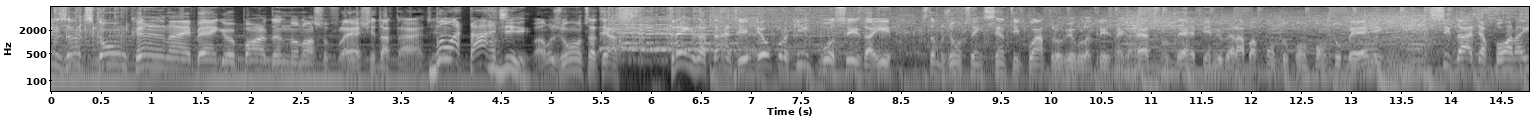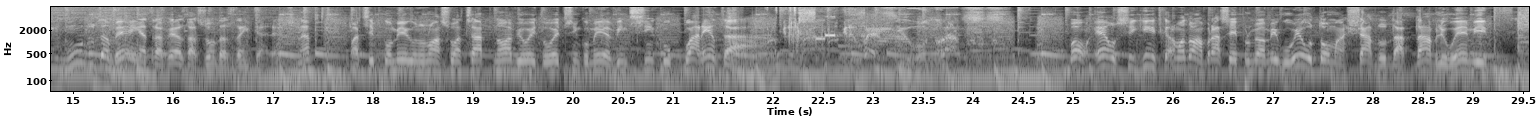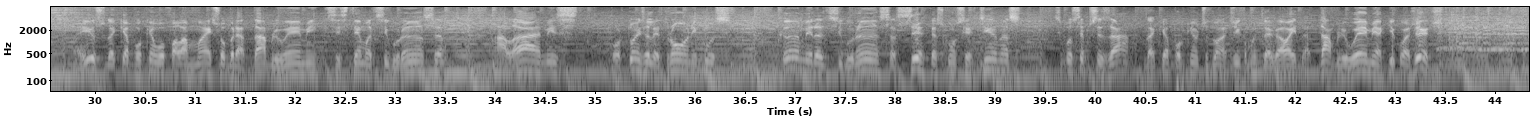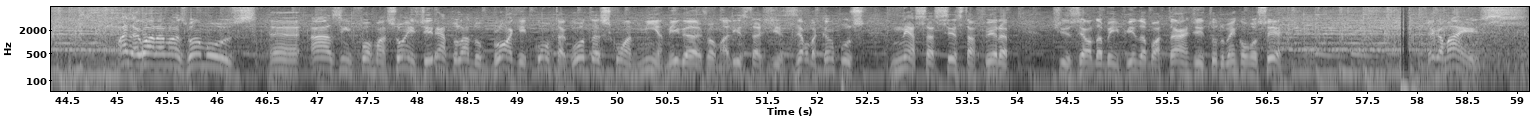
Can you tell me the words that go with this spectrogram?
Antes com Can I Beg Your Pardon no nosso flash da tarde. Boa tarde. Vamos juntos até as três da tarde. Eu por aqui, vocês daí. Estamos juntos em 104,3 MHz no trfmuberaba.com.br. Cidade afora e mundo também através das ondas da internet, né? Participe comigo no nosso WhatsApp 988562540. Bom, é o seguinte, quero mandar um abraço aí pro meu amigo Wilton Machado da WM. É isso, daqui a pouquinho eu vou falar mais sobre a WM, sistema de segurança, alarmes, portões eletrônicos, câmeras de segurança, cercas concertinas. Se você precisar, daqui a pouquinho eu te dou uma dica muito legal aí da WM aqui com a gente. Mas agora nós vamos é, às informações direto lá do blog Conta Gotas com a minha amiga jornalista Giselda Campos nessa sexta-feira. Giselda, bem-vinda, boa tarde, tudo bem com você? Chega mais!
